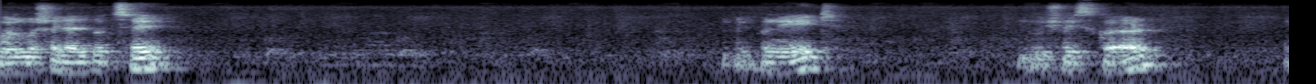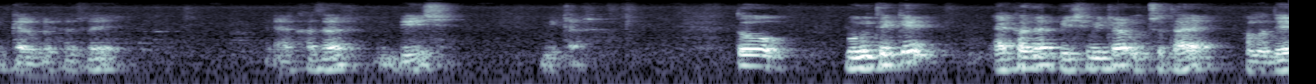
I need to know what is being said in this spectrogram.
মান বসাই আসবে হচ্ছে এইট দুইশো স্কোয়ার এক হাজার বিশ মিটার। তো ভূমি থেকে এক হাজার বিশ মিটার উচ্চতায় আমাদের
